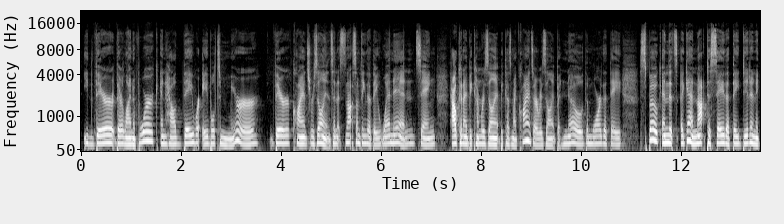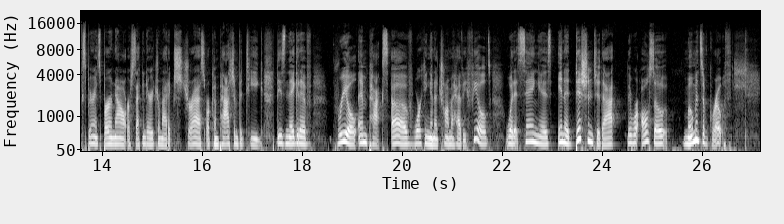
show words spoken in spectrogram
their their line of work and how they were able to mirror their clients' resilience. And it's not something that they went in saying, How can I become resilient because my clients are resilient? But no, the more that they spoke, and it's again not to say that they didn't experience burnout or secondary traumatic stress or compassion fatigue, these negative real impacts of working in a trauma heavy field, what it's saying is, in addition to that, there were also moments of growth.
